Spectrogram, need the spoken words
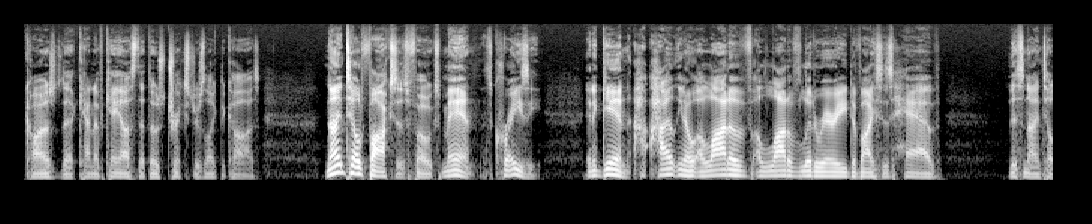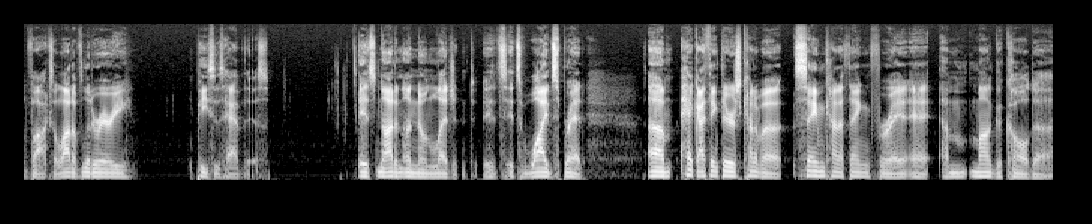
caused that kind of chaos that those tricksters like to cause? Nine-tailed foxes, folks, man, that's crazy. And again, high, you know, a lot of a lot of literary devices have this nine-tailed fox. A lot of literary pieces have this. It's not an unknown legend. It's it's widespread. Um, heck, I think there's kind of a same kind of thing for a, a, a manga called uh,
